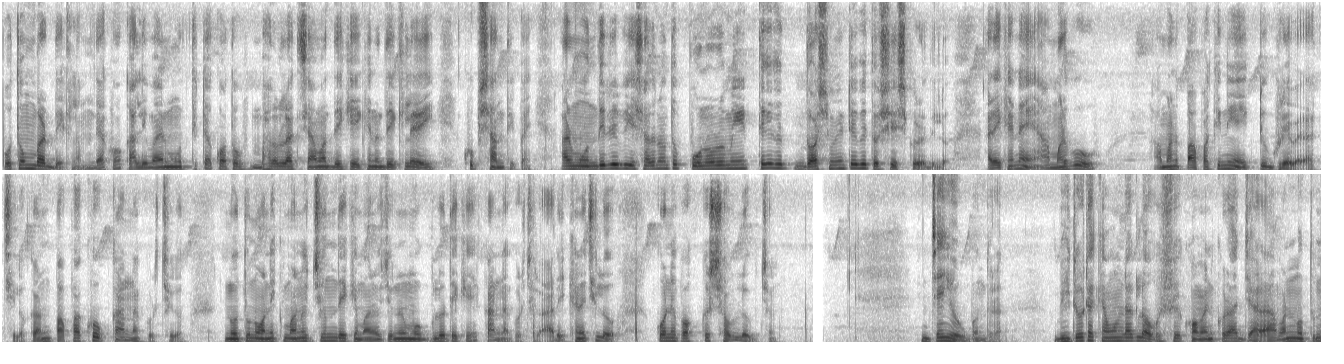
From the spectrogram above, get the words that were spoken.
প্রথমবার দেখলাম। দেখো, কালী মায়ের মূর্তিটা কত ভালো লাগছে আমার দেখে, এখানে দেখলেই খুব শান্তি পাই আর মন্দিরের বিয়ে সাধারণত পনেরো মিনিট থেকে দশ মিনিটের ভেতর শেষ করে দিল। আর এখানে আমার বউ আমার পাপাকে নিয়ে একটু ঘুরে বেড়াচ্ছিল, কারণ পাপা খুব কান্না করছিল। নতুন অনেক মানুষজন দেখে, মানুষজনের মুখগুলো দেখে কান্না করছিল। আর এখানে ছিল কনে পক্ষের সব লোকজন। যাই হোক বন্ধুরা, ভিডিওটা কেমন লাগল অবশ্যই কমেন্ট করো। আর যারা আমার নতুন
